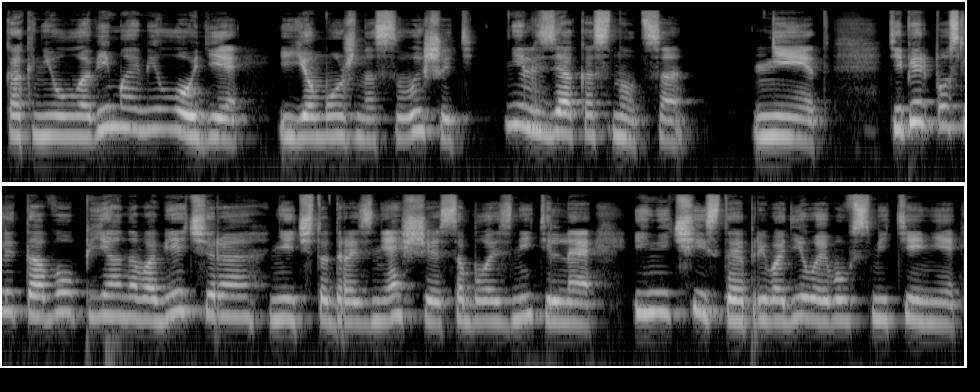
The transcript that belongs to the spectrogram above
как неуловимая мелодия, ее можно слышать, нельзя коснуться. Нет, Теперь после того пьяного вечера нечто дразнящее, соблазнительное и нечистое приводило его в смятение,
